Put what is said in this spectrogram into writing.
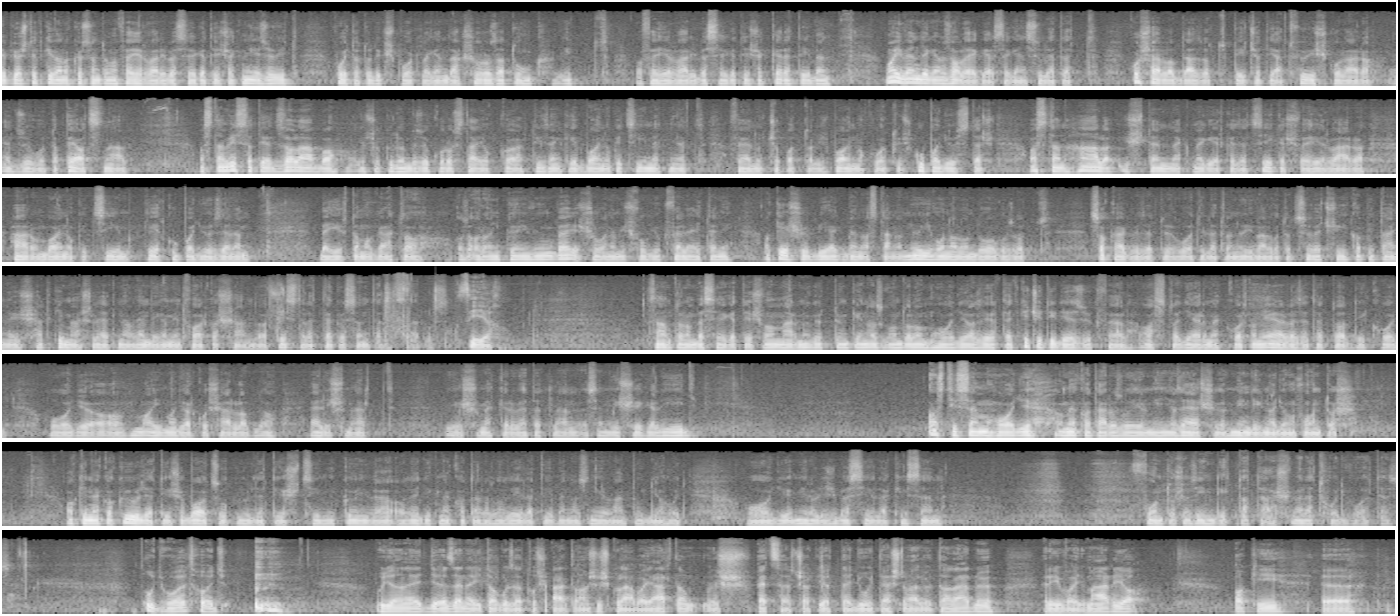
Szép estét kívánok, köszöntöm a Fehérvári Beszélgetések nézőit. Folytatódik sportlegendák sorozatunk itt a Fehérvári Beszélgetések keretében. Mai vendégem Zalaegerszegen született. Kosárlabdázott, Pécset járt főiskolára, edző volt a Peacnál, aztán visszatért Zalába, és a különböző korosztályokkal 12 bajnoki címet nyert, felnőtt csapattal is bajnok volt, és kupagyőztes. Aztán hála Istennek megérkezett Székesfehérvárra, három bajnoki cím, két kupagyőzelem, beírta magát a, az aranykönyvünkbe, és soha nem is fogjuk felejteni. A későbbiekben aztán a női vonalon dolgozott, szakágvezető volt, illetve a női válogatott szövetségi kapitánya is. Hát ki más lehetne a vendége, mint Farkas Sándor. Tisztelettel köszöntelek, szervusz. Szia! Számtalan beszélgetés van már mögöttünk. Én azt gondolom, hogy azért egy kicsit idézzük fel azt a gyermekkort, ami elvezetett addig, hogy, hogy a mai magyar kosárlabda elismert és megkerülhetetlen személyisége légy. Azt hiszem, hogy a meghatározó élmény az első mindig nagyon fontos. Akinek a küldetés, a Balcó küldetés című könyve az egyik meghatározó az életében, az nyilván tudja, hogy, hogy miről is beszélek, hiszen fontos az indítatás. Veled hogy volt ez? Úgy volt, hogy ugyan egy zenei tagozatos általános iskolába jártam, és egyszer csak jött egy új testnevelő tanárnő, Révai Mária, aki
